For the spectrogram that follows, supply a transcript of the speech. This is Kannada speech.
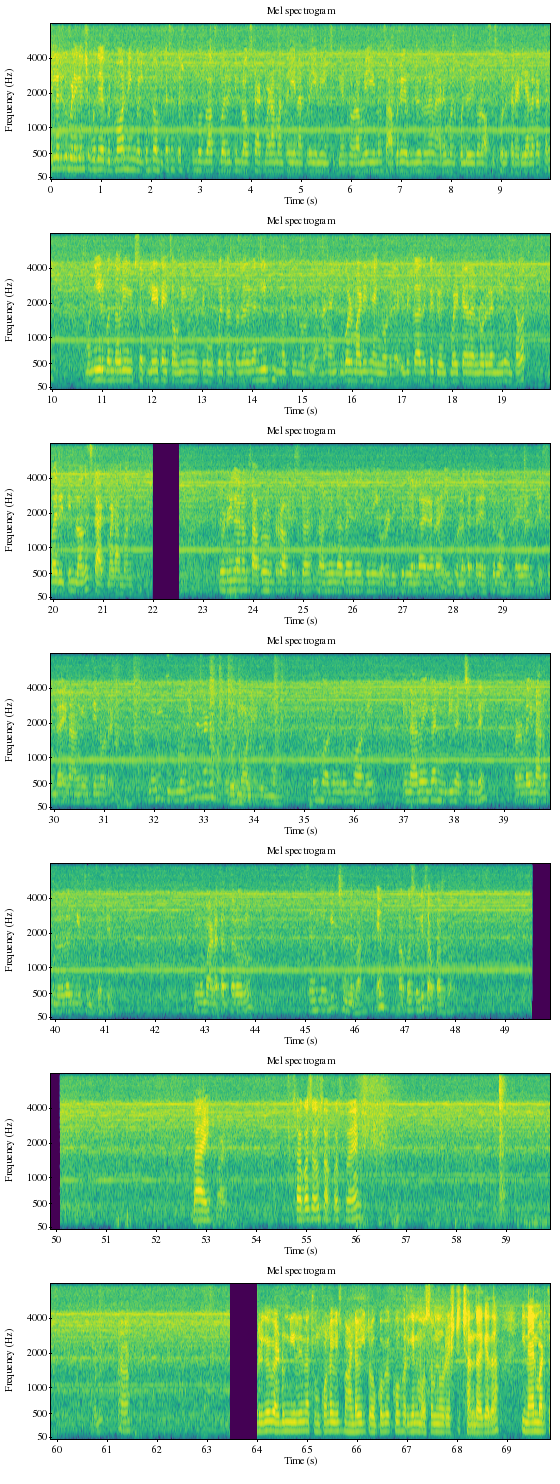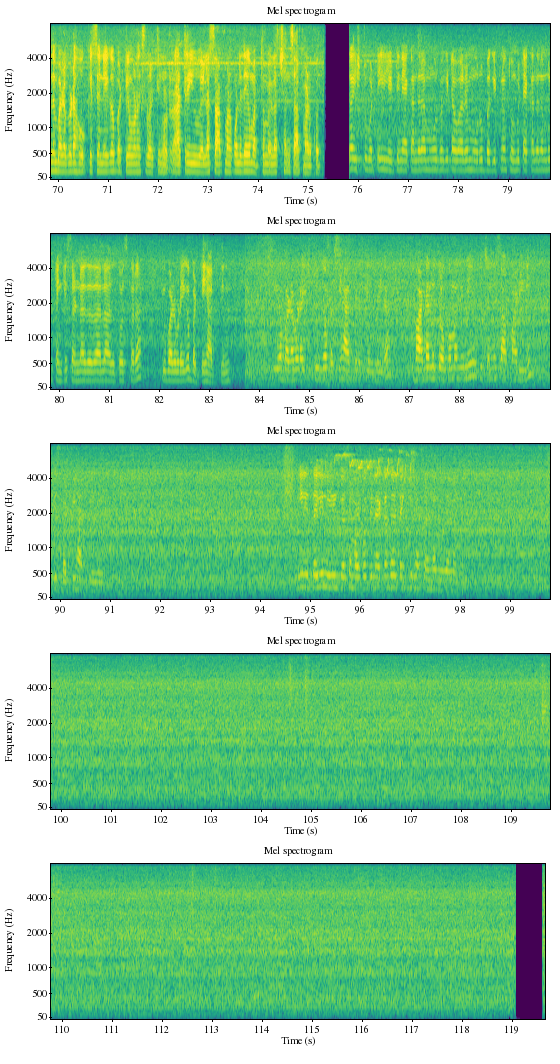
ಎಲ್ಲರಿಗೂ ಬೆಳಗ್ಗೆ ಶುಭೋದಯ good morning welcome to Ambika Santosh ಕುಟುಂಬ ಬ್ಲಾಗ್ಸ್ ಬರೀತೀನಿ ಬ್ಲಾಗ್ ಸ್ಟಾರ್ಟ್ ಮಾಡಮ್ಮ ಅಂತ ಏನಾಗ್ತದೆ, ಏನು ಏನು ಅಂತ ನೋಡಮ್ಮ. ಏನೊಂದು ಸಾಬರಿ ಅವ್ರನ್ನ ನಾರೇ ಮಾಡ್ಕೊಂಡು ಈಗ ಅವ್ರು ಆಫೀಸ್ಗೆ ಹೋಗ್ತಾರೆ ರೆಡಿ ಆಗ್ಲಕತ್ತಾರೆ ನೀರು ಬಂದವ್ರಿ ಈಗ ಸ್ವಲ್ಪ ಲೇಟ್ ಆಯ್ತು. ಅವನೇನು ಇರ್ತಿ ಹೋಗ್ಬೇಕಂತಂದ್ರೆ. ಈಗ ನೀರು ತಿನ್ಲತ್ತಿ ನೋಡ್ರಿ ನಾ ಹೆಂಗೆ ಜುಗಾಡ್ ಮಾಡೀನಿ ಹೆಂಗೆ ನೋಡ್ರಿ. ಇದಕ್ಕೆ ಅದಕ್ಕೆ ಜಾಯಿಂಟ್ ಅದಲ್ಲಿ ನೋಡ್ರಿ. ನೀರು ಹೊಂಟವ. ಬರೀತೀನಿ ಬ್ಲಾಗ್ ಸ್ಟಾರ್ಟ್ ಮಾಡಮ್ಮ ಅಂತ. ನೋಡ್ರಿ ಈಗ ನಮ್ಮ ಸಾಬ್ರು ಹೊಂಟ್ರ ಆಫೀಸ್ಗೆ ನಾನು ಇನ್ನಾಗನೇ ಇದ್ದೀನಿ ಈಗ ರೆಡಿ ಪಿಡಿ ಎಲ್ಲ ಆಗ್ಯಾರ. ಈಗ ಹೊಲಕತ್ತಾರೆ ಎತ್ತರು ಅಂಬಿಕಾಯಿ ಅಂತ ಕೇಸಿಂದ ಈಗ ನಾನು ಇದ್ದೀನಿ ನೋಡ್ರಿ. Good morning good morning good morning good morning good morning ಈಗ ನಾನು ಈಗ ನೀರಿಗೆ ಹಚ್ಚಿಂದೆ. ಈಗ ನಾನು ಕುಲ್ಲರ್ದಾಗ ನೀರು ತುಂಬ್ಕೋತೀನಿ. ಈಗ ಮಾಡಕತ್ತಾರವರು ಚಂದ ಹೋಗಿ ಚಂದ ಬಾ. ಏನು? ಸಾವ್ಕಾಸ್ ಹೋಗಿ ಸಾಪಾಸ್ ಬಾ. ಬಾಯ್ Sokos ಬಾಯ್ ಹಾಂ ಹೊರಗೆ ಎರಡು ನೀರಿನ ತುಂಬ್ಕೊಂಡು ಇಷ್ಟು ಭಾಂಡವಿಗೆ ತೊಳ್ಕೊಬೇಕು. ಹೊರಗಿನ ಮೋಸಮ್ ನೋಡ್ರಿ, ಎಷ್ಟು ಚಂದ ಆಗ್ಯದ. ಇನ್ನೇನು ಮಾಡ್ತೀನಿ ಬಡ ಬಡ ಹೋಗಿ ಈಗ ಬಟ್ಟೆ ಒಣಗಿಸಿ ಬರ್ತೀನಿ ನೋಡ್ರಿ. ರಾತ್ರಿ ಇವೆಲ್ಲ ಸಾಫ್ ಮಾಡ್ಕೊಂಡಿದ್ದೆ ಮತ್ತೊಮ್ಮೆಲ್ಲ ಚಂದ ಸಾಫ್ ಮಾಡ್ಕೊತೀನಿ. ಈಗ ಇಷ್ಟು ಬಟ್ಟೆ ಇಲ್ಲಿ ಇಟ್ಟಿನಿ, ಯಾಕಂದ್ರೆ ಮೂರು ಬಕೆಟ್ ಅವರೆ, ಮೂರು ಬಕೆಟ್ನು ತುಂಬಿಟ್ಟು, ಯಾಕಂದ್ರೆ ನಮ್ಮದು ಟಂಕಿ ಸಣ್ಣದಲ್ಲ ಅದಕ್ಕೋಸ್ಕರ ಇವು ಬಡ ಬಡ ಈಗ ಬಟ್ಟೆ ಹಾಕ್ತೀನಿ. ಈಗ ಬಡ ಬಡ ಇಷ್ಟು ಈಗ ಬಟ್ಟೆ ಹಾಕಿಬಿಡ್ತೀನಿ ರೀ ಈಗ. ಬಾಂಡಲ್ಲೂ ತೊಳ್ಕೊಂಬಂದಿನಿ, ಕಿಚನ್ನು ಸಾಫ್ ಮಾಡೀನಿ, ಈಗ ಬಟ್ಟೆ ಹಾಕ್ತೀನಿ. ನೀರಿದ್ದಾಗೆ ನೀರಿನ ಕೆಲಸ ಮಾಡ್ಕೊತೀನಿ, ಯಾಕಂದ್ರೆ ಟಂಕಿ ಭಾಳ ಸಣ್ಣದಿದೆ ನಮಗೆ.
